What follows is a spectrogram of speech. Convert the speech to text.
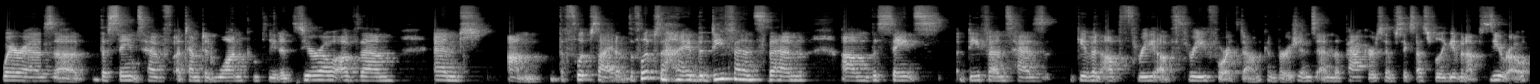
Whereas uh, the Saints have attempted one, completed zero of them. And on the flip side of the flip side, the defense then, um, the Saints defense has given up three of three fourth down conversions, and the Packers have successfully given up zero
